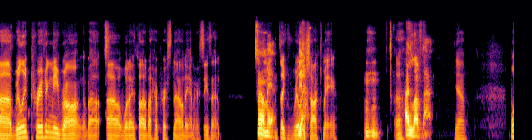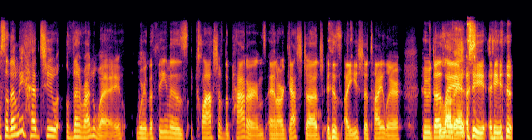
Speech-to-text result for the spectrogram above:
uh really proving me wrong about uh what I thought about her personality on her season. Oh man. It's like really Yeah. shocked me. hmm I love that. Yeah. Well, so then we head to the runway where the theme is Clash of the Patterns, and our guest oh. judge is Aisha Tyler, who does a, a,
